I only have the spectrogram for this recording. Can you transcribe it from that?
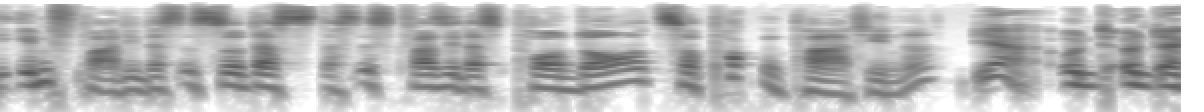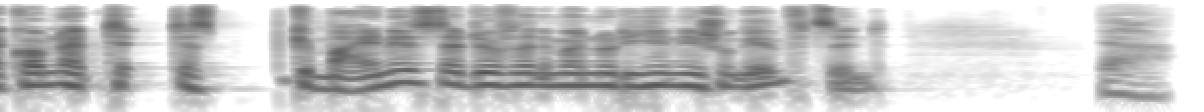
Die Impfparty, das ist so das, das ist quasi das Pendant zur Pockenparty, ne? Ja, und, und da kommt halt, das Gemeine ist, da dürfen dann immer nur die die schon geimpft sind. Ja.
